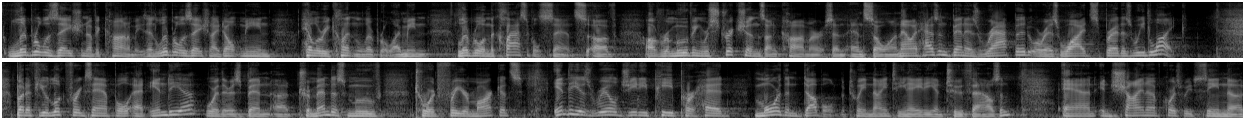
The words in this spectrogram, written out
liberalization of economies. And liberalization, I don't mean Hillary Clinton liberal. I mean liberal in the classical sense of, of removing restrictions on commerce and, and so on. Now, it hasn't been as rapid or as widespread as we'd like. But if you look, for example, at India, where there's been a tremendous move toward freer markets, India's real GDP per head more than doubled between 1980 and 2000. And in China, of course, we've seen uh,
